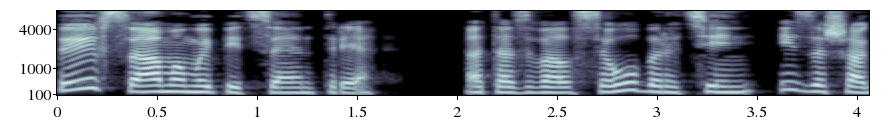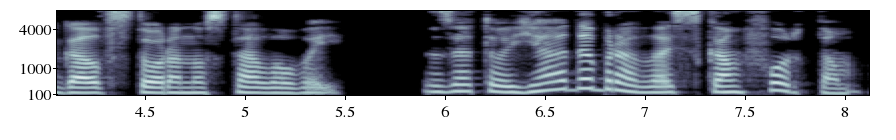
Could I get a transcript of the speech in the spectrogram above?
ты в самом эпицентре, отозвался оборотень и зашагал в сторону столовой. Зато я добралась с комфортом.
